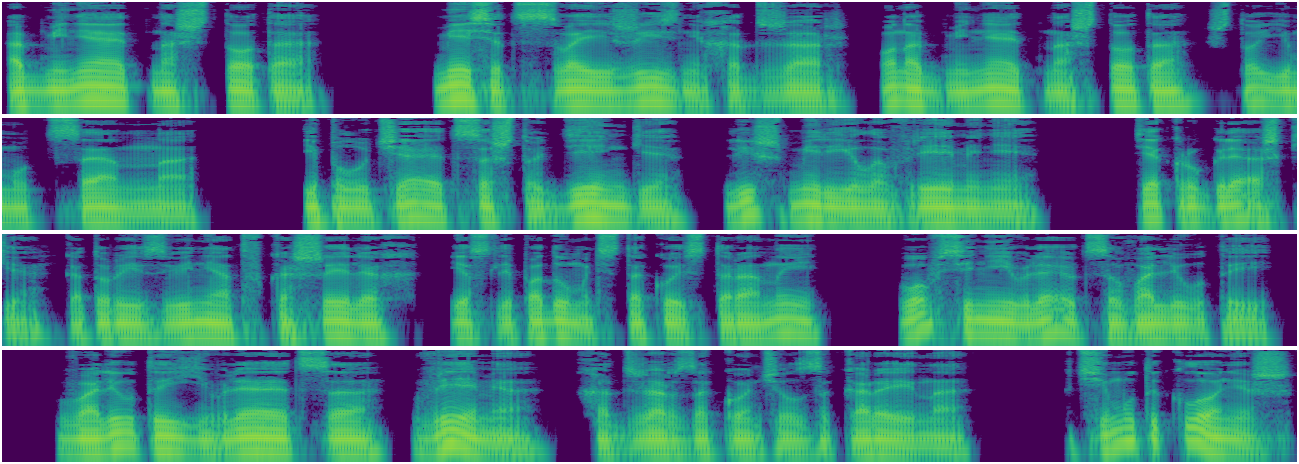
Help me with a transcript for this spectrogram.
обменяет на что-то. Месяц своей жизни Хаджар он обменяет на что-то, что ему ценно. И получается, что деньги — лишь мерило времени. Те кругляшки, которые звенят в кошелях, если подумать с такой стороны, вовсе не являются валютой. Валютой является время, Хаджар закончил за Карейна. К чему ты клонишь?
